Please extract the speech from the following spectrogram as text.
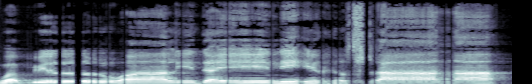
wa bil walidaini ihsana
